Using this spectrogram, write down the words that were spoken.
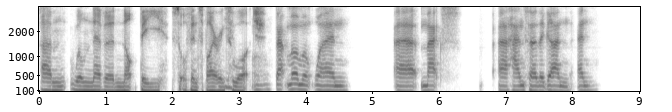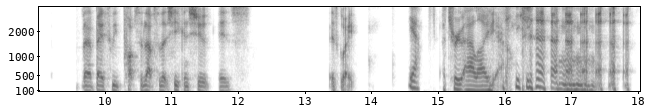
um, will never not be sort of inspiring to watch. That moment when uh, Max uh, hands her the gun and uh, basically props it up so that she can shoot is is great. Yeah, a true ally. Yeah.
